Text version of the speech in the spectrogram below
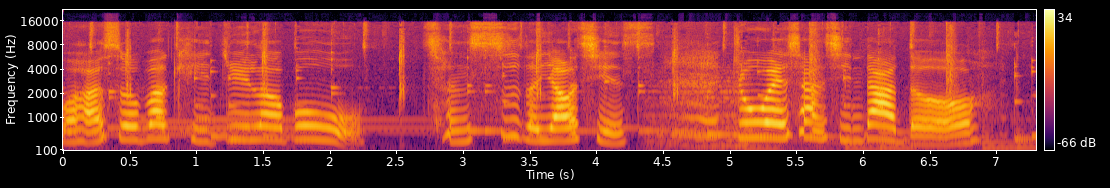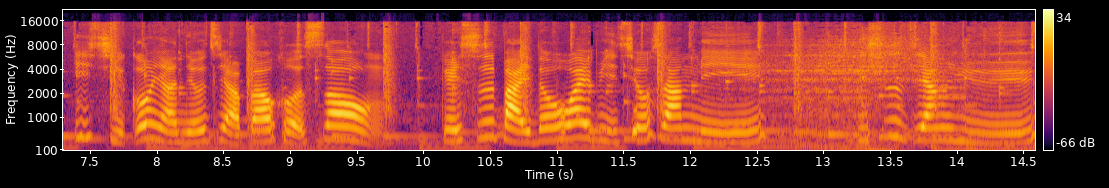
我和 Super Kid 俱乐部诚挚 的邀请诸位善心大德一起供养牛角包可送给四百多位比丘三名仪式将于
